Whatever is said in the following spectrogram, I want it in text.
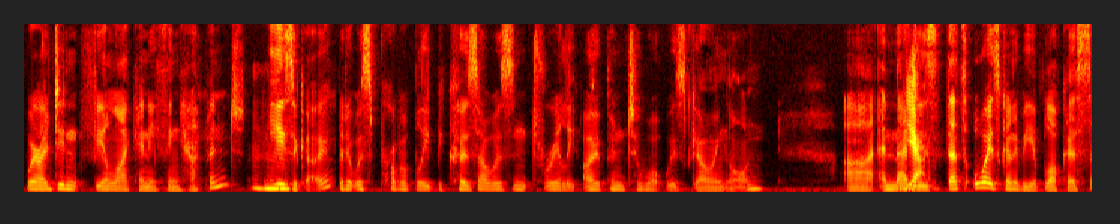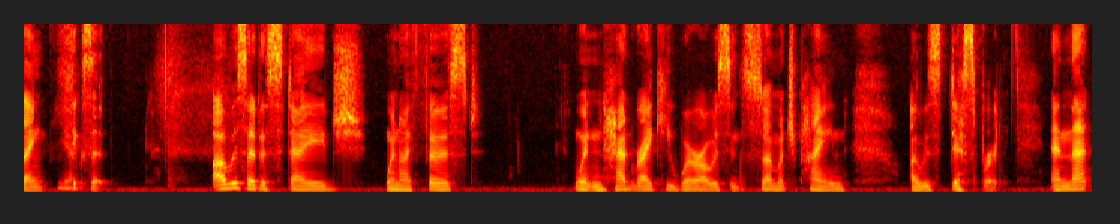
where I didn't feel like anything happened Mhm. years ago, but it was probably because I wasn't really open to what was going on. Uh, and that is Yeah. that's always going to be a blocker saying Yeah. fix it. I was at a stage when I first went and had Reiki where I was in so much pain, I was desperate. And that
